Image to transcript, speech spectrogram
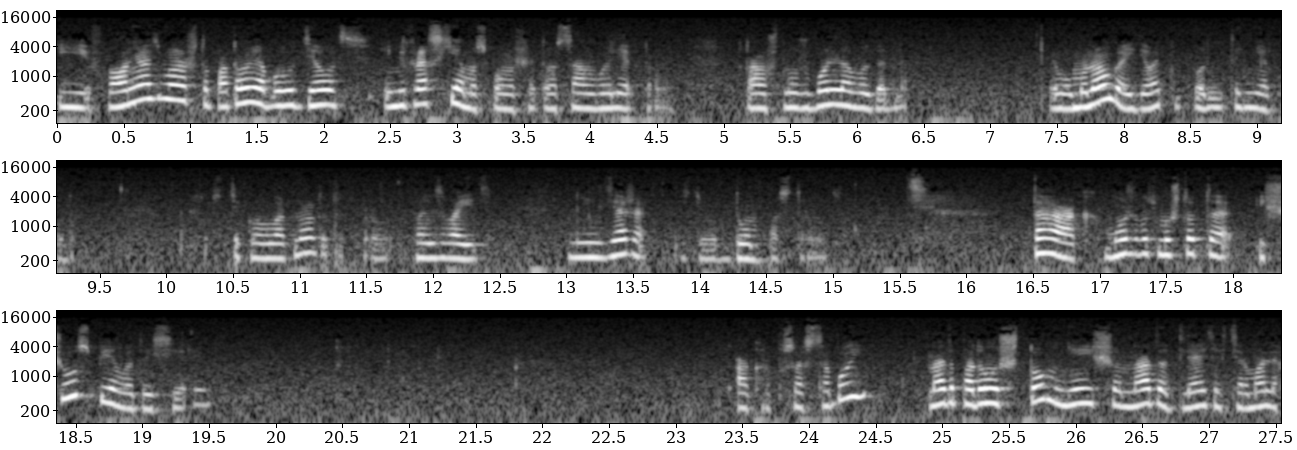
И вполне возможно, что потом я буду делать и микросхему с помощью этого самого электрума. Потому что ну уж больно выгодно. Его много и делать больно-то некуда. Стекловолокно тут производить. Нельзя же вот дом построить. Так, может быть мы что-то еще успеем в этой серии? а, корпуса с собой. Надо подумать, что мне еще надо для этих термальных...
